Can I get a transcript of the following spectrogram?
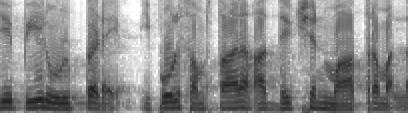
ജെ പിയിൽ ഉൾപ്പെടെ ഇപ്പോൾ സംസ്ഥാന അധ്യക്ഷൻ മാത്രമല്ല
